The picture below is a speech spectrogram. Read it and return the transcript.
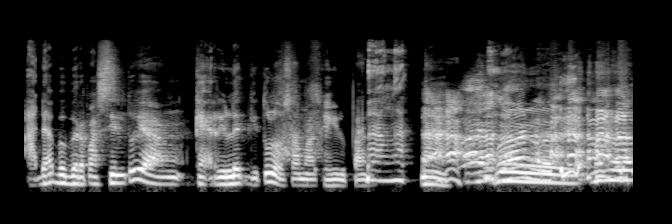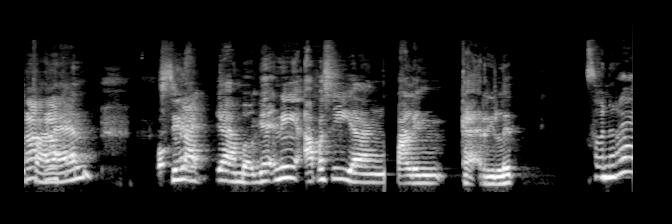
ada beberapa scene tuh yang kayak relate gitu loh sama kehidupan. banget Nah, menurut menurut kalian scene ap- ya Mbak Ge ini apa sih yang paling kayak relate sebenarnya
